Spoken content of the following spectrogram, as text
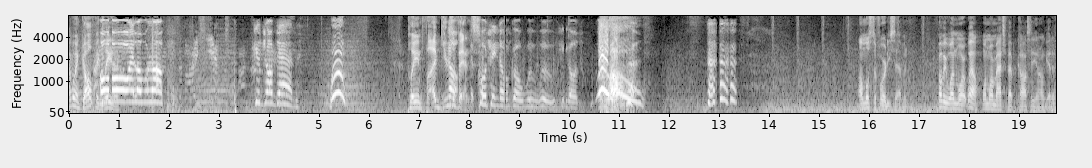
I went golfing Oh, later. Oh, I leveled up. Good job, Dan. Woo! Playing five gears No, fence. the Cole Train don't go woo woo. He goes. Woo! Almost to 47. Probably one more. Well, one more match of epicosity and I'll get it.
